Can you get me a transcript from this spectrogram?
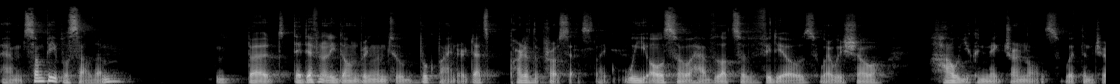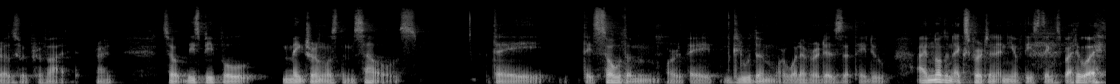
Um, some people sell them, but they definitely don't bring them to a bookbinder. That's part of the process. Like we also have lots of videos where we show how you can make journals with the materials we provide, right? So these people make journals themselves. They they sew them or they glue them or whatever it is that they do. I'm not an expert in any of these things, by the way.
